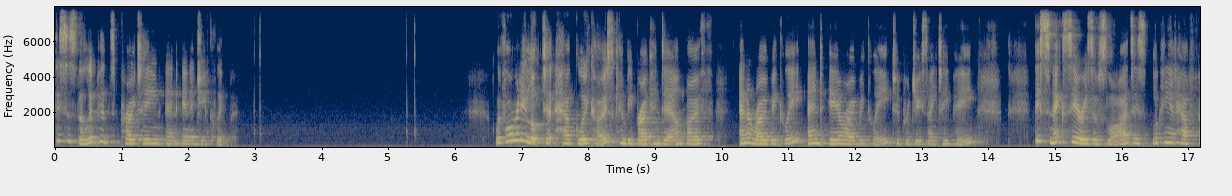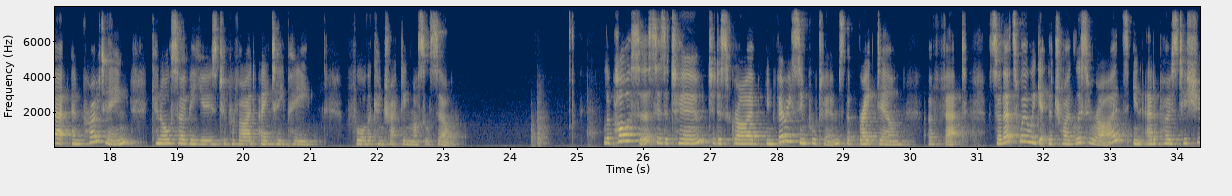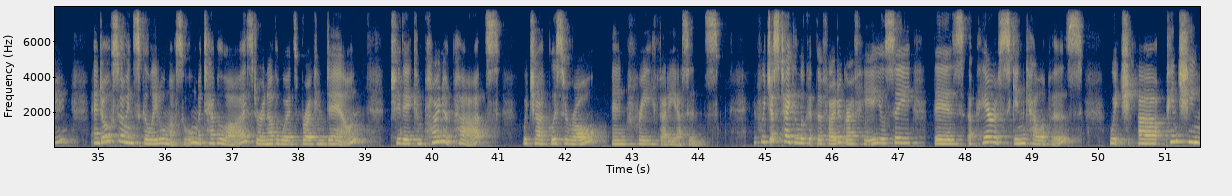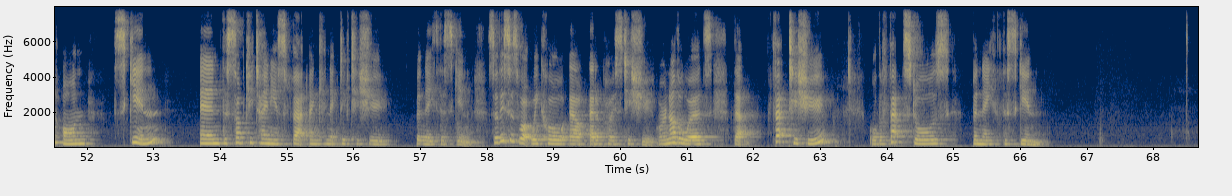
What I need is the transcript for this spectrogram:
This is the lipids, protein and energy clip. We've already looked at how glucose can be broken down both anaerobically and aerobically to produce ATP. This next series of slides is looking at how fat and protein can also be used to provide ATP for the contracting muscle cell. Lipolysis is a term to describe in very simple terms the breakdown of fat. So that's where we get the triglycerides in adipose tissue and also in skeletal muscle metabolized, or in other words, broken down to their component parts, which are glycerol and free fatty acids. If we just take a look at the photograph here, you'll see there's a pair of skin calipers which are pinching on skin and the subcutaneous fat and connective tissue beneath the skin. So this is what we call our adipose tissue, or in other words, that fat tissue or the fat stores beneath the skin.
